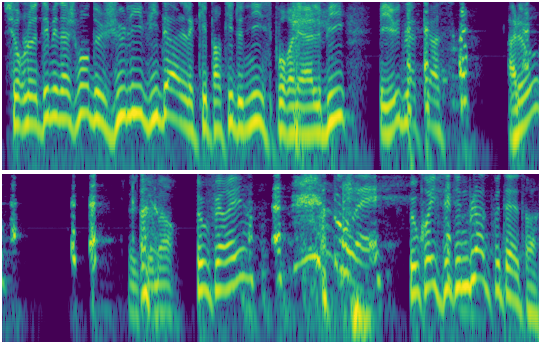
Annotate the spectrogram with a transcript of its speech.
sur le déménagement de Julie Vidal, qui est partie de Nice pour aller à Albi, et il y a eu de la casse. Allô? Elle se marre. Ça vous fait rire? Ouais. Vous croyez que c'est une blague, peut-être?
